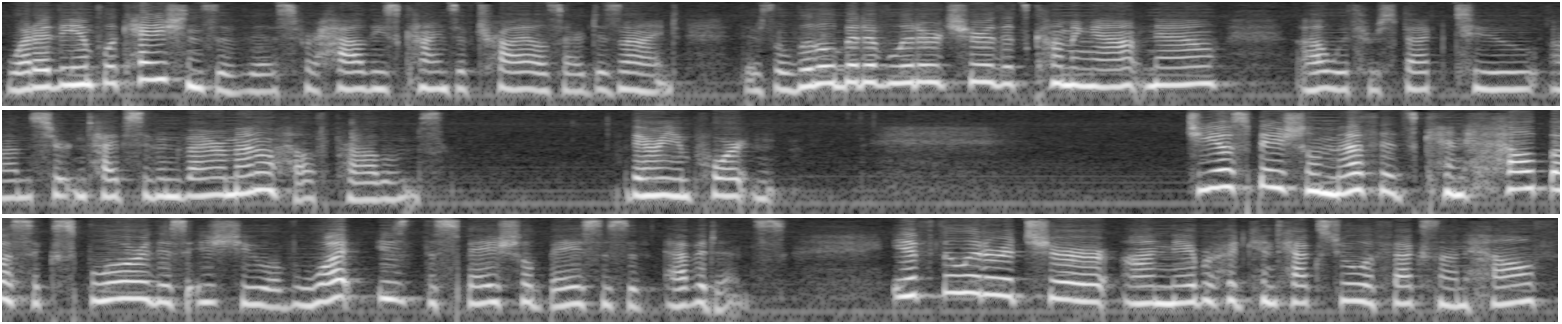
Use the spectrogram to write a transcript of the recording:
What are the implications of this for how these kinds of trials are designed? There's a little bit of literature that's coming out now uh, with respect to um, certain types of environmental health problems. Very important. Geospatial methods can help us explore this issue of what is the spatial basis of evidence. If the literature on neighborhood contextual effects on health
